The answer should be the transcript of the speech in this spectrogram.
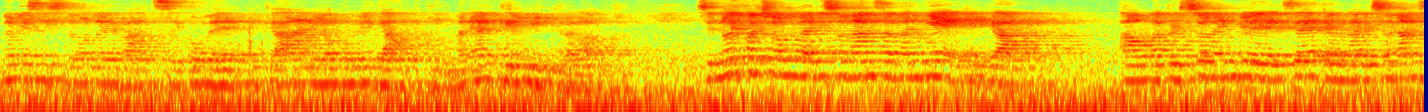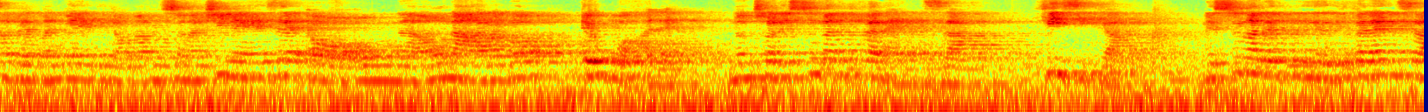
non esistono le razze come i cani o come i gatti, ma neanche lì tra l'altro. Se noi facciamo una risonanza magnetica a una persona inglese e una risonanza magnetica a una persona cinese o un, un arabo è uguale, non c'è nessuna differenza fisica, nessuna differenza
